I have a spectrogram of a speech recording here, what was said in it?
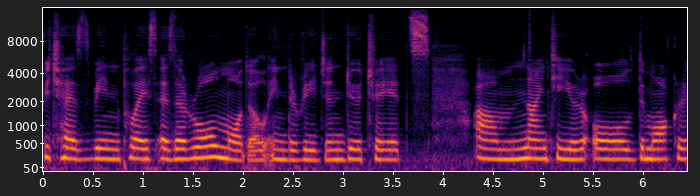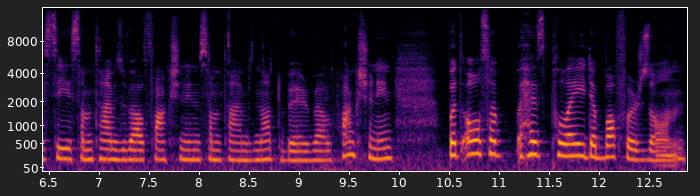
which has been placed as a role model in the region due to its um, 90 year old democracy, sometimes well functioning, sometimes not very well functioning but also has played a buffer zone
